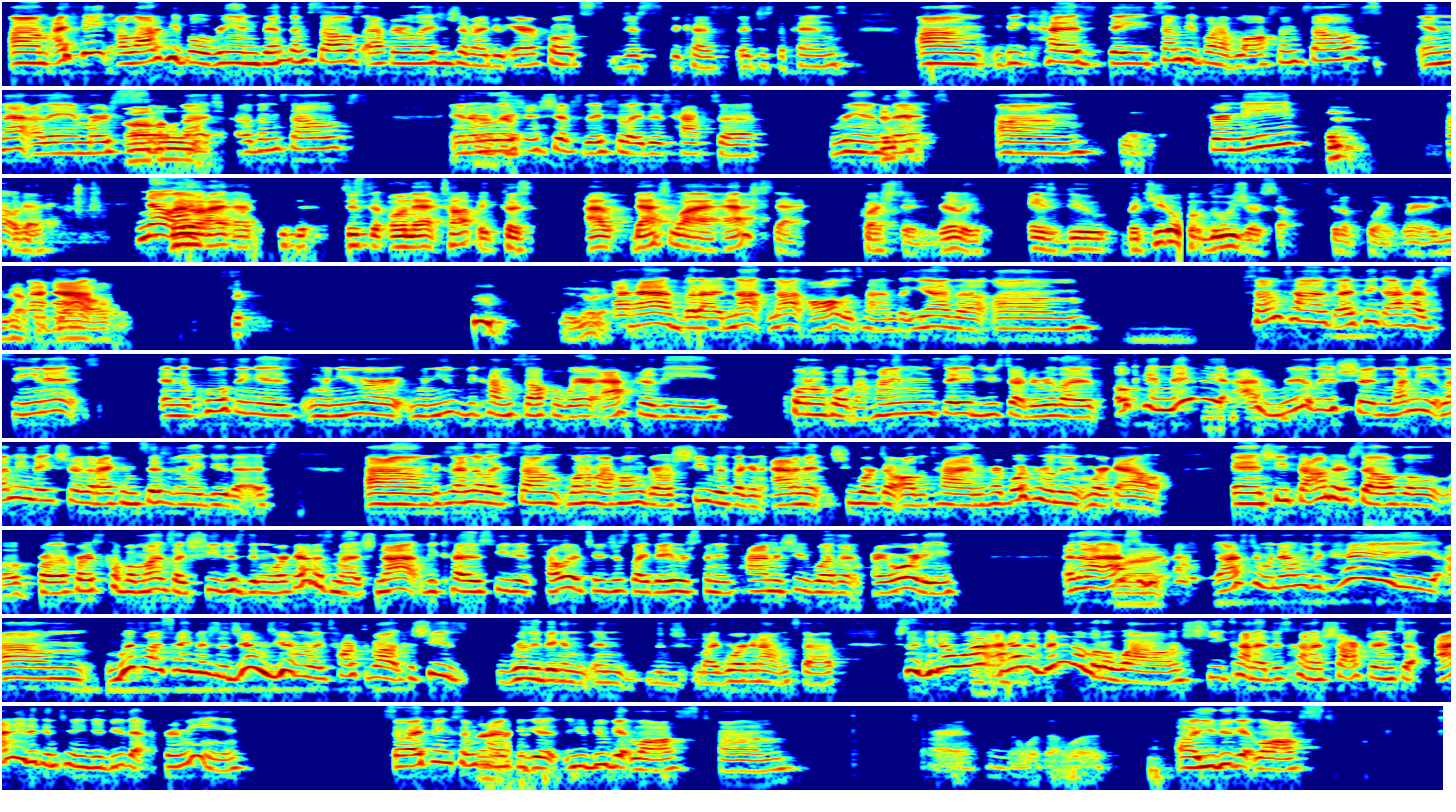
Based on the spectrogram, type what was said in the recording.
um, I think a lot of people reinvent themselves after a relationship. I do air quotes just because it just depends um, because they some people have lost themselves in that. Are they immersed so oh. much of themselves in a yeah, relationship, so they feel like they just have to reinvent. Um, yeah. for me, and, oh, okay. No, no, I, no I, I, just on that topic because I that's why I asked that question. Really, is do but you don't lose yourself to the point where you have to now. Didn't know that. I have, but I not not all the time. But yeah, the um sometimes I think I have seen it. And the cool thing is when you are when you become self-aware after the quote unquote the honeymoon stage, you start to realize, okay, maybe I really shouldn't. Let me let me make sure that I consistently do this. Um, because I know like some one of my homegirls, she was like an adamant, she worked out all the time. Her boyfriend really didn't work out and she found herself for the first couple months like she just didn't work out as much not because he didn't tell her to just like they were spending time and she wasn't priority and then I asked right. her, I asked her one day, I was like, hey, um, when's the last time you mentioned the gym? Because you haven't really talked about because she's really big in, in the, like working out and stuff. She's like, you know what? I haven't been in a little while. And she kind of just kind of shocked her into, I need to continue to do that for me. So I think sometimes you get, you do get lost. Um, sorry, I don't know what that was. Uh, you do get lost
